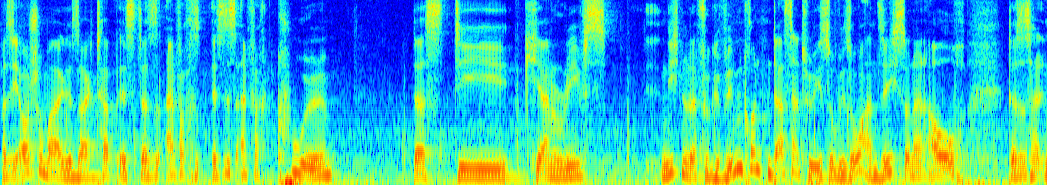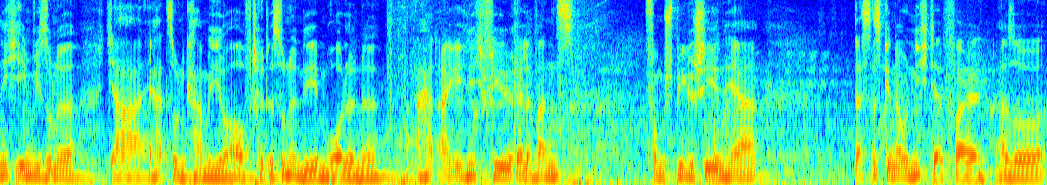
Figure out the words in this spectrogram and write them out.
was ich auch schon mal gesagt habe, ist, dass es einfach, es ist einfach cool, dass die Keanu Reeves nicht nur dafür gewinnen konnten, das natürlich sowieso an sich, sondern auch, dass es halt nicht irgendwie so eine, ja, er hat so einen Cameo-Auftritt, ist so eine Nebenrolle, ne? Er hat eigentlich nicht viel Relevanz vom Spielgeschehen her. Das ist genau nicht der Fall. Also,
